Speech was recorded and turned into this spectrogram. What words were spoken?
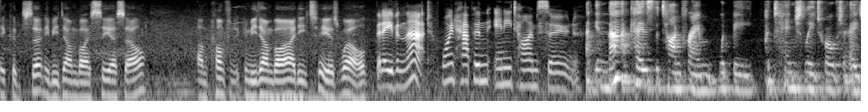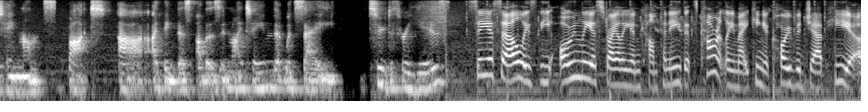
It could certainly be done by CSL. I'm confident it can be done by IDT as well. But even that won't happen anytime soon. In that case, the time frame would be potentially 12 to 18 months. But uh, I think there's others in my team that would say two to three years. CSL is the only Australian company that's currently making a COVID jab here.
